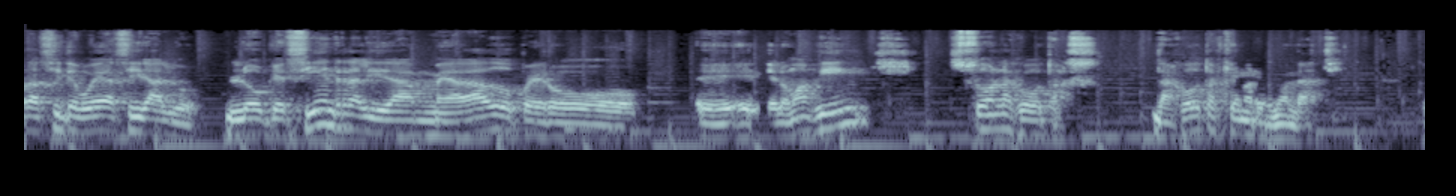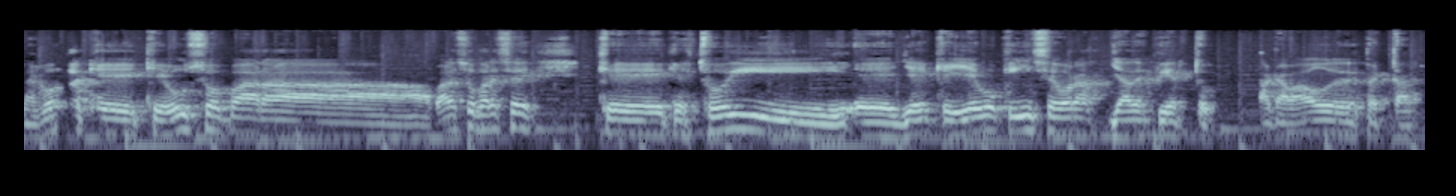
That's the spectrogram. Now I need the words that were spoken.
Ahora sí te voy a decir algo. Lo que sí en realidad me ha dado, pero eh, de lo más bien, son las gotas. Las gotas que me recomendaste. Las gotas que, uso para... Para eso parece que, estoy... eh, que llevo 15 horas ya despierto, acabado de despertar.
